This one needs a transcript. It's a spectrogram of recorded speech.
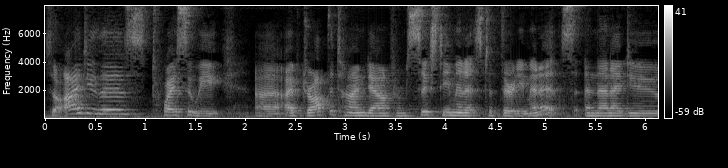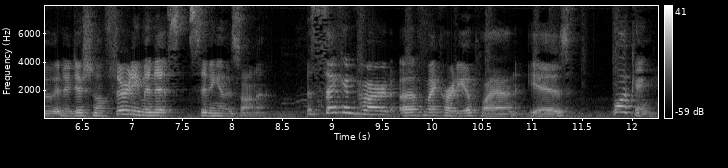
So I do this twice a week uh, I've dropped the time down from 60 minutes to 30 minutes, and then I do an additional 30 minutes sitting in the sauna. The second part of my cardio plan is walking.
